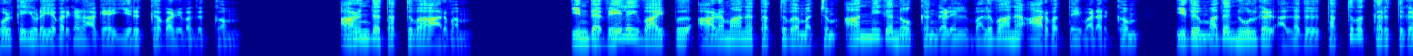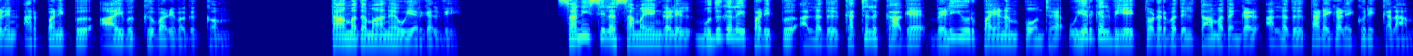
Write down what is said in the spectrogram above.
கொள்கையுடையவர்களாக இருக்க வழிவகுக்கும். ஆழ்ந்த தத்துவ ஆர்வம். இந்த வேலை வாய்ப்பு ஆழமான தத்துவ மற்றும் ஆன்மீக நோக்கங்களில் வலுவான ஆர்வத்தை வளர்க்கும் இது மத நூல்கள் அல்லது தத்துவக் கருத்துகளின் அர்ப்பணிப்பு ஆய்வுக்கு வழிவகுக்கும். தாமதமான உயர்கல்வி. சனி சில சமயங்களில் முதுகலை படிப்பு அல்லது கற்றலுக்காக வெளியூர் பயணம் போன்ற உயர்கல்வியைத் தொடர்வதில் தாமதங்கள் அல்லது தடைகளை குறிக்கலாம்.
